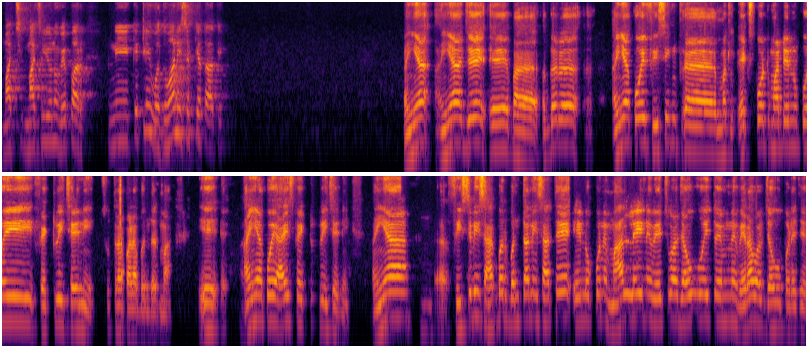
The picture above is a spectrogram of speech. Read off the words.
માછ માછલીઓનો વેપારની કેટલી વધવાની શક્યતા હતી? અહીંયા અહીંયા જે એ અગર અહીંયા કોઈ ફિશિંગ મતલબ એક્સપોર્ટ માટેનું કોઈ ફેક્ટરી છે નહીં સુત્રાપાડા બંદરમાં. એ અહીંયા કોઈ આઈસ ફેક્ટરી છે નહીં. અહીંયા ફિશરીઝ હાર્બર બનતાની સાથે એ લોકોને માલ લઈને વેચવા જવું હોય તો એમને વેરાવળ જવું પડે છે.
